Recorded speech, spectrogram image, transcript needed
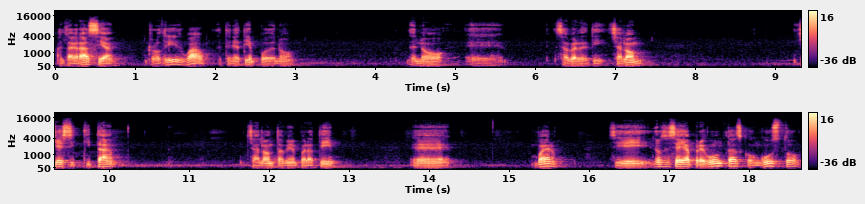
Altagracia, Rodríguez, wow, tenía tiempo de no, de no eh, saber de ti. Shalom. Jessica, shalom también para ti. Eh, bueno, si, no sé si haya preguntas, con gusto.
